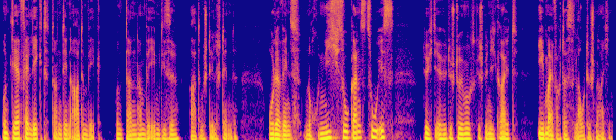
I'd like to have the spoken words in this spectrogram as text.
und der verlegt dann den Atemweg. Und dann haben wir eben diese Atemstillstände. Oder wenn es noch nicht so ganz zu ist, durch die erhöhte Strömungsgeschwindigkeit eben einfach das laute Schnarchen.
